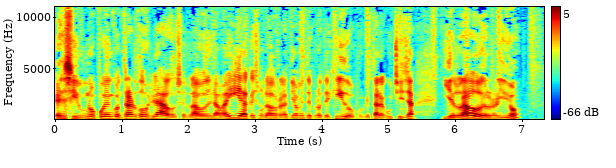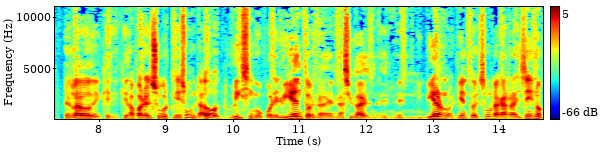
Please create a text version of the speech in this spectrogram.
Es decir, uno puede encontrar dos lados, el lado de la bahía, que es un lado relativamente protegido porque está la cuchilla, y el lado del río, el lado de, que, que da para el sur, que es un lado durísimo por el viento en la, en la ciudad, en, en- en invierno, el viento del sur la agarra de lleno.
